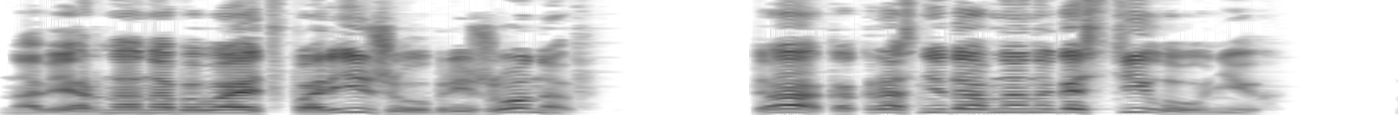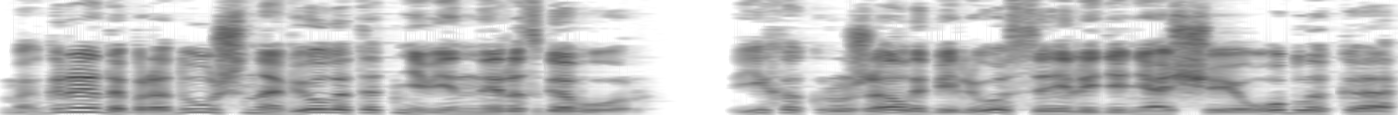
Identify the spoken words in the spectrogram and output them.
Наверное, она бывает в Париже у Брижонов. Да, как раз недавно она гостила у них». Мегре добродушно вел этот невинный разговор. Их окружало белесое леденящее облако,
